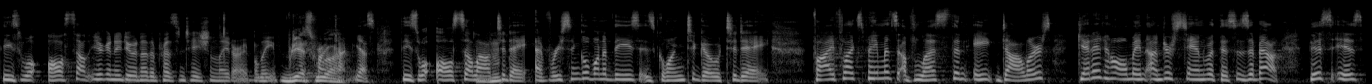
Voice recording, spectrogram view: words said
These will all sell. You're going to do another presentation later, I believe. Mm-hmm. Yes, we are. time. Yes, these will all sell out mm-hmm. today. Every single one of these is going to go today. Five flex payments of less than $8. Get it home and understand what this is about. This is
